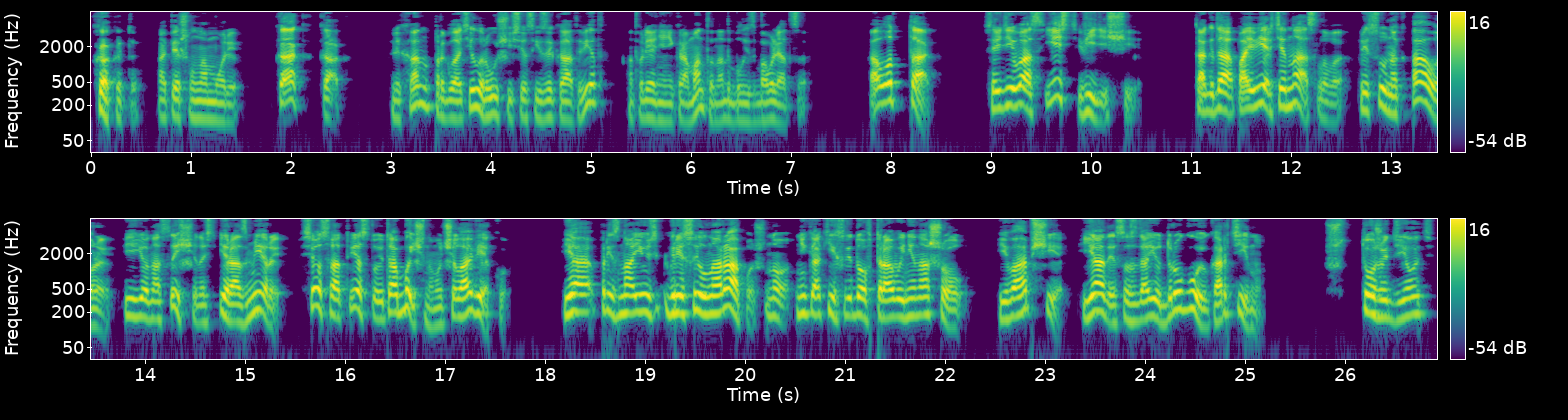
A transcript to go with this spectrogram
«Как это?» – опешил на море. «Как, как? Лихан проглотил рвущийся с языка ответ, от влияния некроманта надо было избавляться. А вот так. Среди вас есть видящие? Тогда поверьте на слово, рисунок ауры, ее насыщенность и размеры все соответствуют обычному человеку. Я, признаюсь, гресыл на рапуш, но никаких следов травы не нашел. И вообще, яды создают другую картину. Что же делать?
